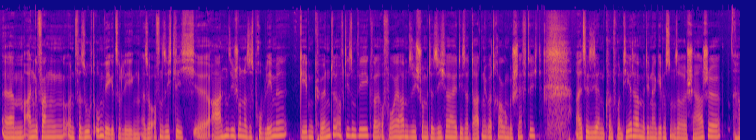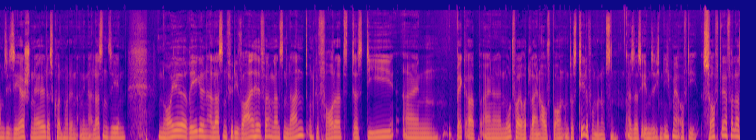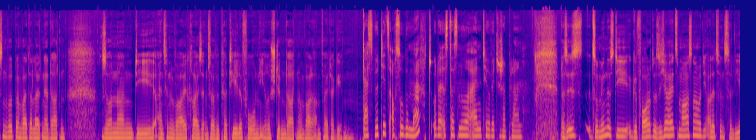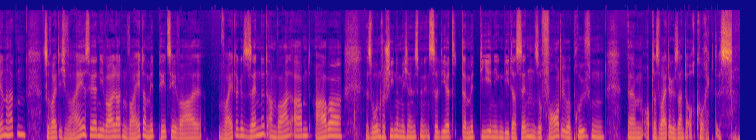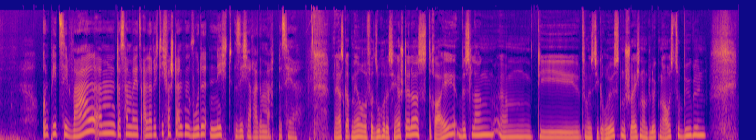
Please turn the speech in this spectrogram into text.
ähm, angefangen und versucht, Umwege zu legen. Also offensichtlich äh, ahnten sie schon, dass es Probleme geben könnte auf diesem Weg, weil auch vorher haben sie sich schon mit der Sicherheit dieser Datenübertragung beschäftigt. Als wir sie dann konfrontiert haben mit den Ergebnissen unserer Recherche, haben sie sehr schnell, das konnten wir dann an den Erlassen sehen, neue Regeln erlassen für die Wahlhelfer im ganzen Land und gefordert, dass die ein Backup, eine Notfallhotline aufbauen und das Telefon benutzen. Also dass eben sich nicht mehr auf die Software verlassen wird beim Weiterleiten der Daten, sondern die einzelnen Wahlkreise im Zweifel per Telefon ihre Stimmdaten im Wahlamt weitergeben. Das wird jetzt auch so gemacht oder ist das nur ein theoretischer Plan? Das ist zumindest die geforderte Sicherheitsmaßnahme, die alle zu installieren hatten. Soweit ich weiß, werden die Wahldaten weiter mit PC-Wahl weitergesendet am Wahlabend, aber es wurden verschiedene Mechanismen installiert, damit diejenigen, die das senden, sofort überprüfen, ähm, ob das Weitergesandte auch korrekt ist. Und PC-Wahl, ähm, das haben wir jetzt alle richtig verstanden, wurde nicht sicherer gemacht bisher. Naja, es gab mehrere Versuche des Herstellers, drei bislang, ähm, die zumindest die größten Schwächen und Lücken auszubügeln.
